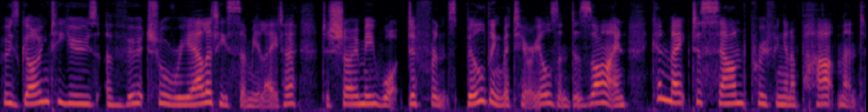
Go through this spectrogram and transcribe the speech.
who's going to use a virtual reality simulator to show me what difference building materials and design can make to soundproofing an apartment.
